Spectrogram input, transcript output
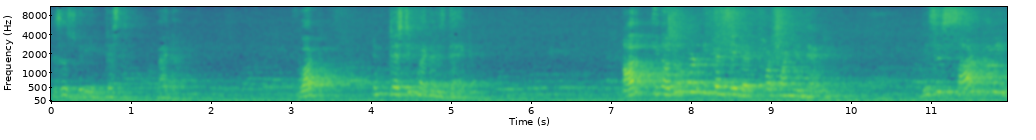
this is very interesting matter what interesting matter is that or in other word we can say that third point is that this is shortcoming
